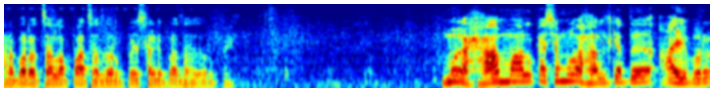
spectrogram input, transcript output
हरभरा चालला पाच हजार रुपये साडेपाच हजार रुपये. मग हा माल कशामुळं हलक्यात आहे बरं?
